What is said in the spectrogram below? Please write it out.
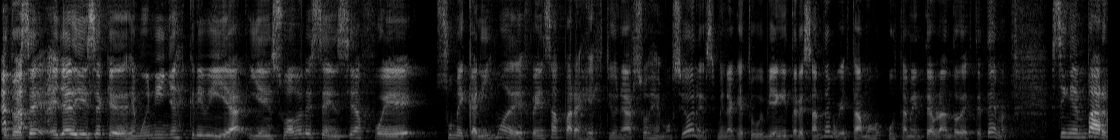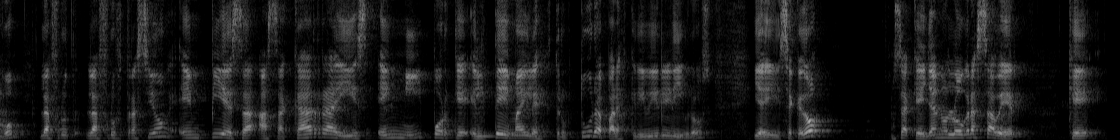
Entonces ella dice que desde muy niña escribía y en su adolescencia fue su mecanismo de defensa para gestionar sus emociones. Mira que estuvo bien interesante porque estamos justamente hablando de este tema. Sin embargo, la, la frustración empieza a sacar raíz en mí porque el tema y la estructura para escribir libros y ahí se quedó. O sea que ella no logra saber que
